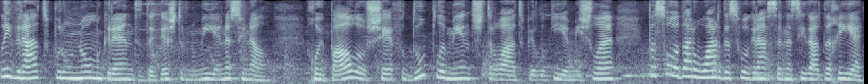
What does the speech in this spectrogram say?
liderado por um nome grande da gastronomia nacional. Rui Paulo, o chefe duplamente estrelado pelo guia Michelin, passou a dar o ar da sua graça na cidade da Ria,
